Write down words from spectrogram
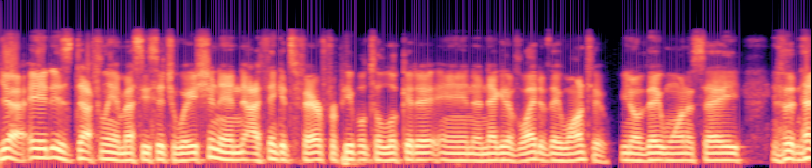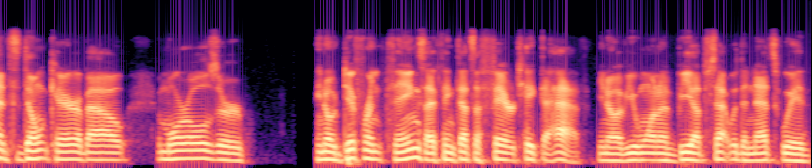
Yeah, it is definitely a messy situation. And I think it's fair for people to look at it in a negative light if they want to. You know, if they want to say, you know, the Nets don't care about morals or you know, different things, I think that's a fair take to have. You know, if you want to be upset with the Nets with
